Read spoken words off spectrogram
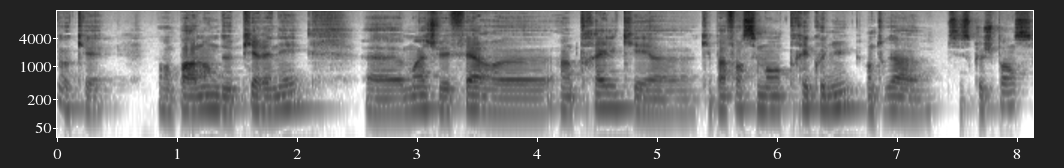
Ok. En parlant de Pyrénées, euh, moi je vais faire euh, un trail qui est euh, qui est pas forcément très connu. En tout cas, c'est ce que je pense.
